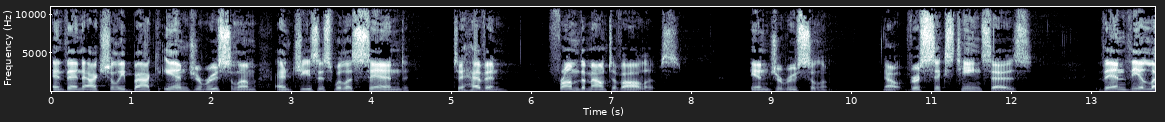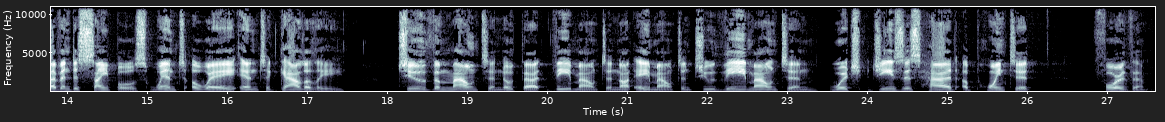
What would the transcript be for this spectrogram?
and then actually back in Jerusalem, and Jesus will ascend to heaven from the Mount of Olives in Jerusalem. Now, verse 16 says, Then the eleven disciples went away into Galilee to the mountain, note that, the mountain, not a mountain, to the mountain which Jesus had appointed for them.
